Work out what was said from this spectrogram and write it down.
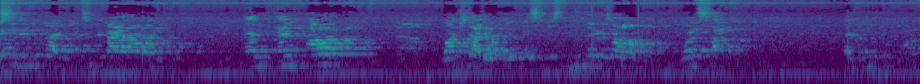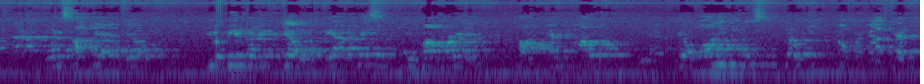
you see the new guy, you see the guy on M, M Power? Watch that, yo. It- It's, it's, these niggas on one stop. And you, one stop there, yo. You'll be able to, yo, they got a place in- in Mount Vernon called M Power. Yo, all you do is, yo, oh my God, Kevin.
